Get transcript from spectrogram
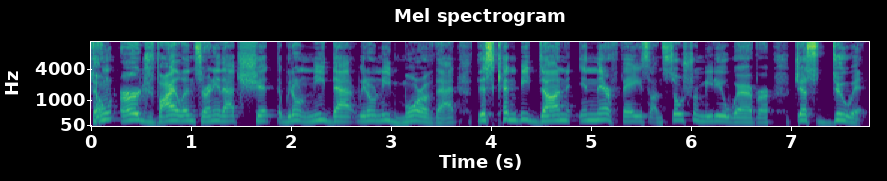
Don't urge violence or any of that shit. That we don't need that. We don't need more of that. This can be done in their face on social media, wherever. Just do it.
